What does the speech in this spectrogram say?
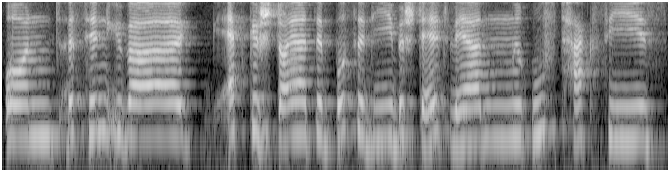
Und bis hin über App-gesteuerte Busse, die bestellt werden, Ruftaxis,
